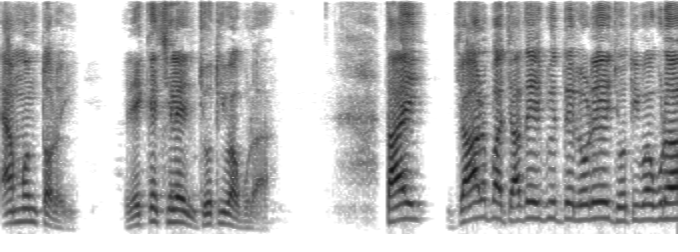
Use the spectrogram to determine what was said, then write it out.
এমনতরই, রেখেছিলেন জ্যোতিবাবুরা। তাই যার বা যাদের বিরুদ্ধে লড়ে জ্যোতিবাবুরা,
